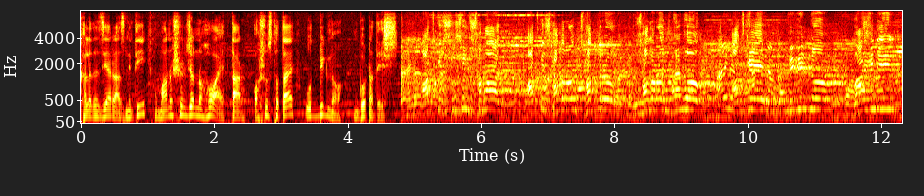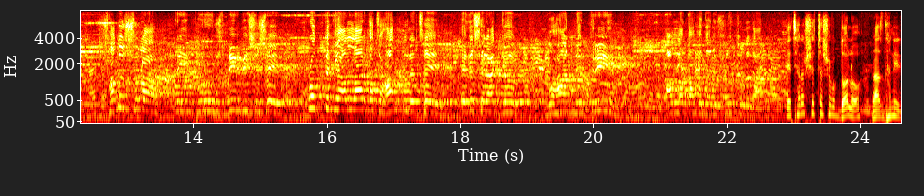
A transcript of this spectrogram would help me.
খালেদা জিয়ার রাজনীতি মানুষের জন্য হওয়ায় তার অসুস্থতায় উদ্বিগ্ন গোটা দেশ। আজকে সুশীল সমাজ আজকে সাধারণ ছাত্র সাধারণ যুবক আজকে বিভিন্ন বাহিনীর সদস্যরা এই পুরুষ নির্বিশেষে প্রত্যেকে আল্লাহর কাছে হাত তুলেছে। এদেশের একজন মহান নেত্রী আল্লাহ তাকে যেন সুস্থতা দান এছাড়া স্বেচ্ছাসেবক দলও রাজধানীর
